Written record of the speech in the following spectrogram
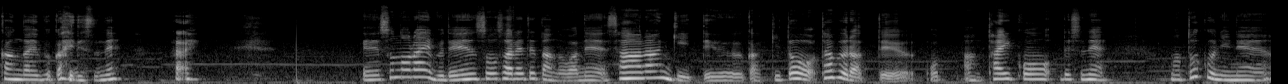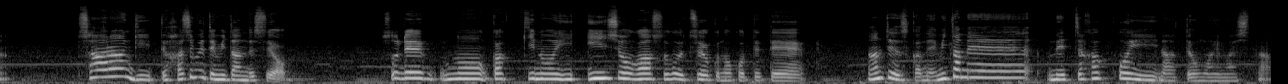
感慨深いですね。はい、えー、そのライブで演奏されてたのはねサーランギーっていう楽器とタブラっていうあの太鼓ですね、まあ、特にねサーランギーって初めて見たんですよ。それの楽器の印象がすごい強く残ってて何ていうんですかね見た目めっちゃかっこいいなって思いました。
